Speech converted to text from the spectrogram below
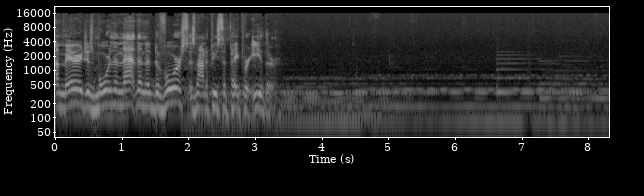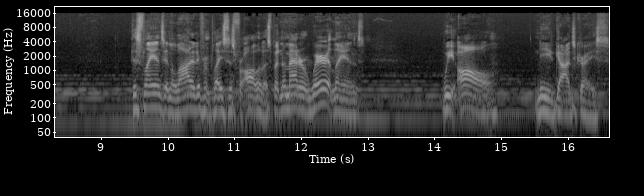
a marriage is more than that, then a divorce is not a piece of paper either. This lands in a lot of different places for all of us, but no matter where it lands, we all need God's grace.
